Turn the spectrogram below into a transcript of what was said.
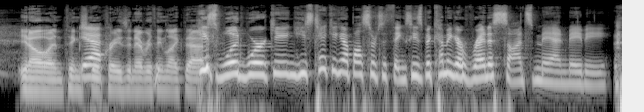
you know and things Yeah. go crazy and everything like that He's woodworking. He's taking up all sorts of things. He's becoming a renaissance man, maybe.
